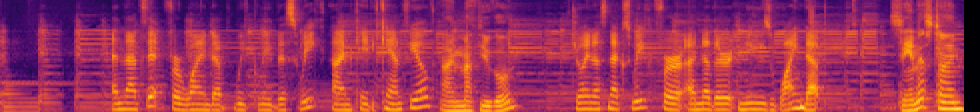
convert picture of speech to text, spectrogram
And that's it for Wind Up Weekly this week. I'm Katie Canfield. I'm Matthew Gorn. Join us next week for another news wind up. See you next time.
